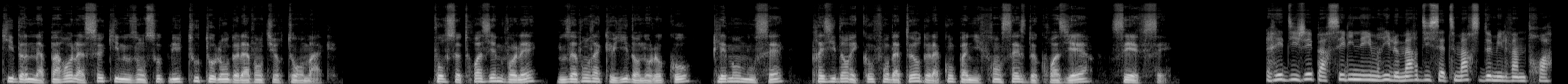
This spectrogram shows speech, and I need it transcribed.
qui donne la parole à ceux qui nous ont soutenus tout au long de l'aventure Tourmac. Pour ce troisième volet, nous avons accueilli dans nos locaux Clément Mousset, président et cofondateur de la compagnie française de croisière, CFC. Rédigé par Céline Imri le mardi 7 mars 2023.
